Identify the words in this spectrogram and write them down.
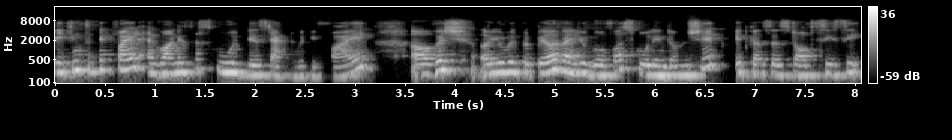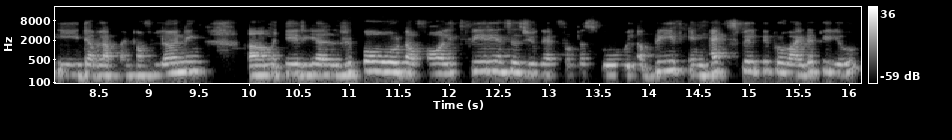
teaching subject file and one is the school-based activity file, uh, which uh, you will prepare when you go for school internship. It consists of CCE, development of learning uh, material, report of all experiences you get from the school. A brief index will be provided to you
